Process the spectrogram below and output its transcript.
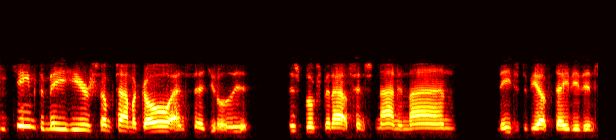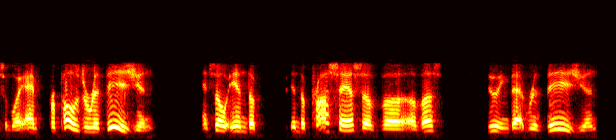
he came to me here some time ago and said, you know, this book's been out since 99, needs to be updated in some way, and proposed a revision. And so in the in the process of uh, of us doing that revision,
